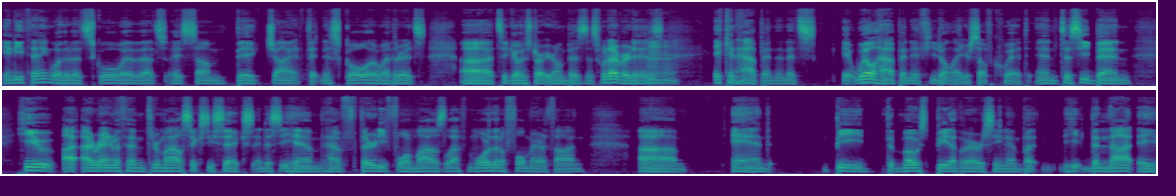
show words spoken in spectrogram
anything whether that's school whether that's a, some big giant fitness goal or whether it's uh, to go start your own business whatever it is, Mhm. it can happen and it's it will happen if you don't let yourself quit and to see ben he I, I ran with him through mile 66 and to see him have 34 miles left more than a full marathon um, and be the most beat up i've ever seen him but he, the not a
